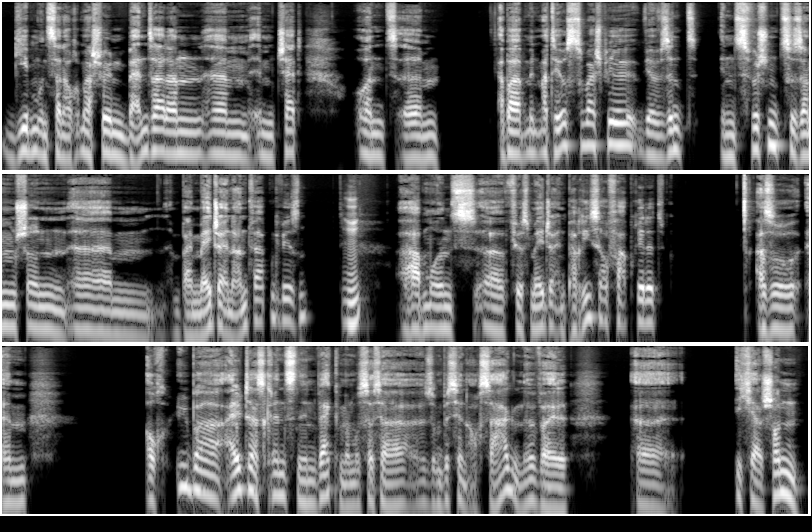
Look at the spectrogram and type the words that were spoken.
geben uns dann auch immer schön Banter dann ähm, im Chat. Und ähm, aber mit Matthäus zum Beispiel, wir sind inzwischen zusammen schon ähm, beim Major in Antwerpen gewesen Mhm. haben uns äh, fürs Major in Paris auch verabredet. Also ähm, auch über Altersgrenzen hinweg. Man muss das ja so ein bisschen auch sagen, ne? weil äh, ich ja schon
